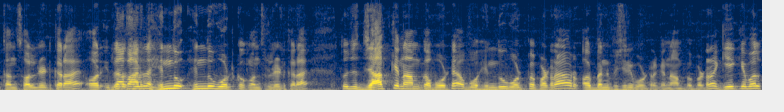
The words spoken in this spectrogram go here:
कंसोलिडेट करा है और इधर से उन्होंने हिंदू हिंदू वोट को कंसोलिडेट करा है। तो जो जात के नाम का वोट है वो हिंदू वोट पे पड़ रहा है और, और बेनिफिशियरी वोटर के नाम पे पड़ रहा है। ये केवल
